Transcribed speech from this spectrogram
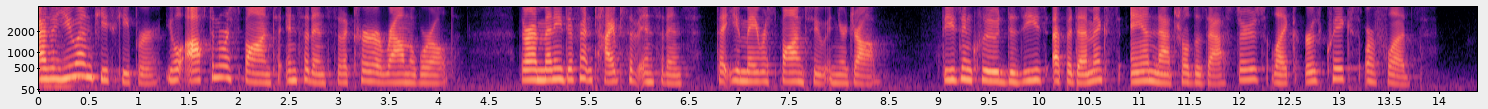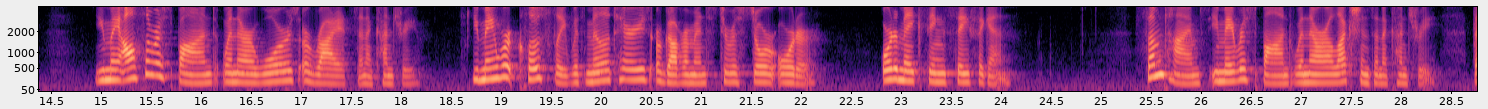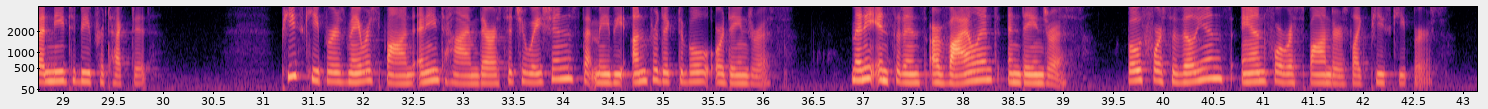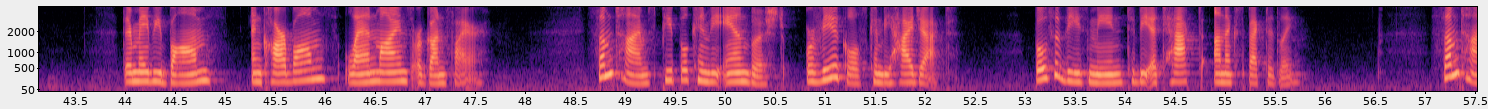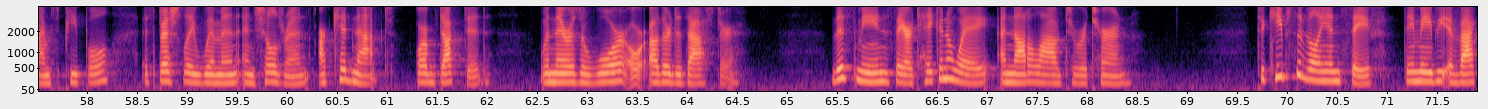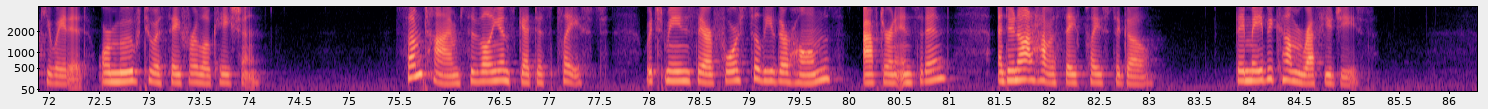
As a UN peacekeeper, you'll often respond to incidents that occur around the world. There are many different types of incidents that you may respond to in your job. These include disease epidemics and natural disasters like earthquakes or floods. You may also respond when there are wars or riots in a country. You may work closely with militaries or governments to restore order, or to make things safe again. Sometimes you may respond when there are elections in a country that need to be protected. Peacekeepers may respond anytime there are situations that may be unpredictable or dangerous. Many incidents are violent and dangerous, both for civilians and for responders like peacekeepers. There may be bombs and car bombs, landmines, or gunfire. Sometimes people can be ambushed or vehicles can be hijacked. Both of these mean to be attacked unexpectedly. Sometimes people especially women and children, are kidnapped or abducted when there is a war or other disaster. This means they are taken away and not allowed to return. To keep civilians safe, they may be evacuated or moved to a safer location. Sometimes civilians get displaced, which means they are forced to leave their homes after an incident and do not have a safe place to go. They may become refugees.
